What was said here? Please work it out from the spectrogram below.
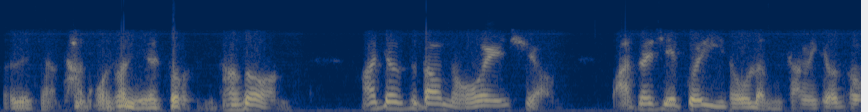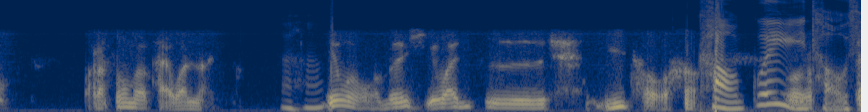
我就想他，我说你在做什么？他说他就是到挪威去哦，把这些鲑鱼头冷藏以后都把它送到台湾来。Uh huh. 因为我们喜欢吃鱼头哈，烤鲑鱼头是，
